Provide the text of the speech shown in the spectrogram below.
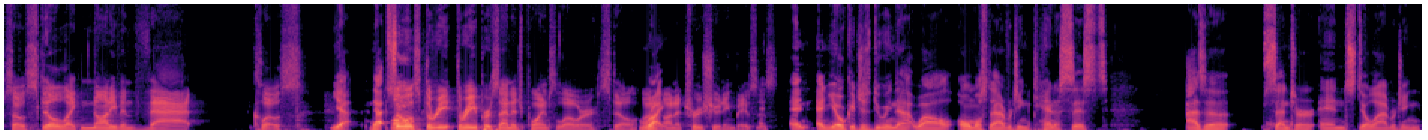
So still like not even that close. Yeah, that so Almost three three percentage points lower still on, Right. on a true shooting basis. and and Jokic is doing that while almost averaging 10 assists as a center and still averaging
